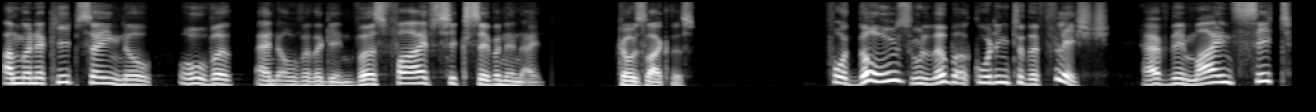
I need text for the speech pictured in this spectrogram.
I'm going to keep saying no over and over again. Verse 5, 6, 7, and 8 goes like this For those who live according to the flesh have their mind set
